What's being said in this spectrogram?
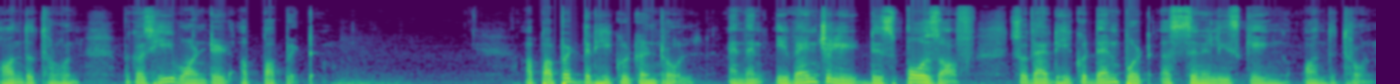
on the throne because he wanted a puppet, a puppet that he could control and then eventually dispose of, so that he could then put a Sinhalese king on the throne.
